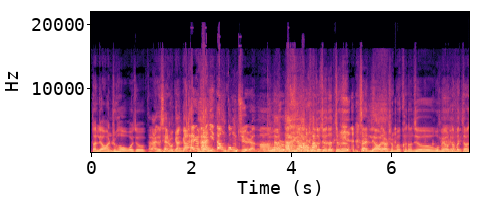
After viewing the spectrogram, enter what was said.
但聊完之后我就咱俩就陷入尴尬，还是把你当工具人嘛。我不是把你当做，我就觉得就是 再聊点什么，可能就我没有那么当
